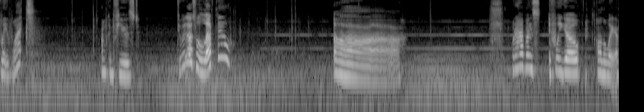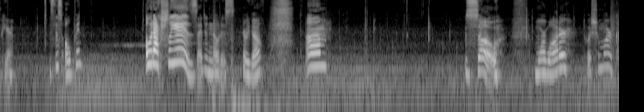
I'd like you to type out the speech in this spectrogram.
Wait, what? I'm confused. Do we go to the left now? Uh... What happens if we go all the way up here? Is this open? Oh, it actually is! I didn't notice. There we go. Um... So... More water? Question mark.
